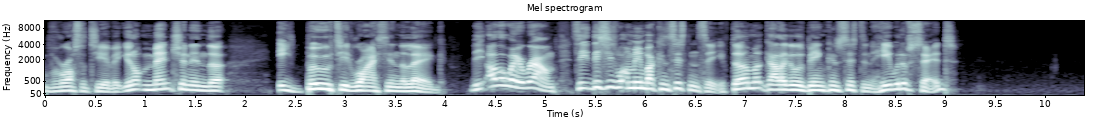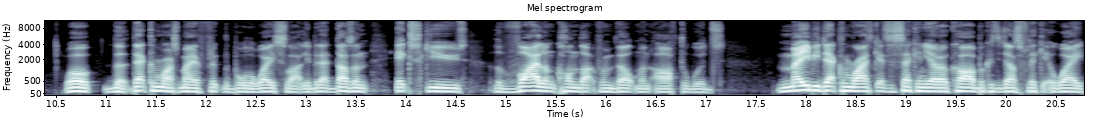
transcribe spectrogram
veracity of it. You're not mentioning that he's booted Rice in the leg. The other way around. See, this is what I mean by consistency. If Dermot Gallagher was being consistent, he would have said, well, the Declan Rice may have flicked the ball away slightly, but that doesn't excuse the violent conduct from Veltman afterwards. Maybe Declan Rice gets a second yellow card because he does flick it away,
